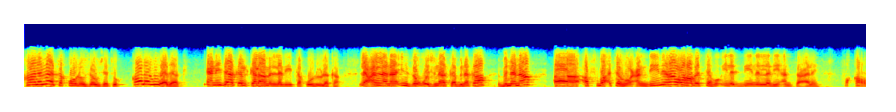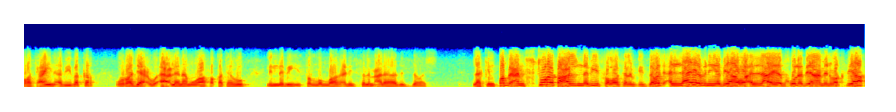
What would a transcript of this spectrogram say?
قال ما تقول زوجتك؟ قال هو ذاك. يعني ذاك الكلام الذي تقول لك. لعلنا إن زوجناك ابنك ابننا آه، أصبأته عن ديننا ورددته إلى الدين الذي أنت عليه. فقرت عين أبي بكر ورجع وأعلن موافقته للنبي صلى الله عليه وسلم على هذا الزواج. لكن طبعا اشترط على النبي صلى الله عليه وسلم في الزواج أن لا يبني بها وأن لا يدخل بها من وقتها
